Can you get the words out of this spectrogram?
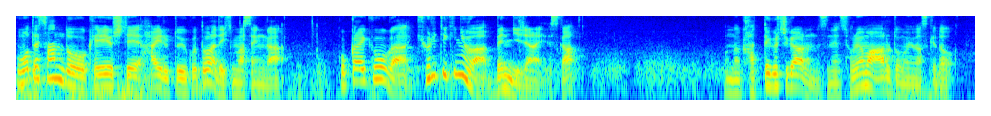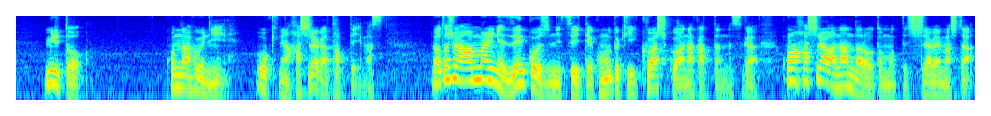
表参道を経由して入るということはできませんがここから行く方が距離的には便利じゃないですか。こんな勝手口があるんですね。それはまああると思いますけど見るとこんな風に大きな柱が立っています。私はあんまりね善光寺についてこの時詳しくはなかったんですがこの柱は何だろうと思って調べました。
